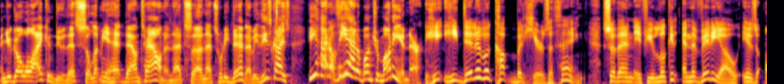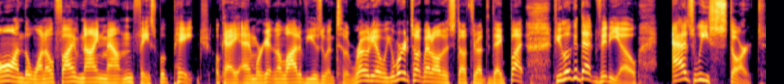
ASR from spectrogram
and you go, "Well, I can do this." So let me head downtown, and that's uh, and that's what he did. I mean, these guys. He had a, he had a bunch of money in there. He he did have a cup, but here's the thing. So then, if you look at and the video is on the 1059 Mountain Facebook page, okay, and we're getting a lot of views. We went to the rodeo. We, we're going to talk about all this stuff throughout the day. But if you look at that video, as we start.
